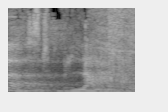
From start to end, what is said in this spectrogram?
First blood.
